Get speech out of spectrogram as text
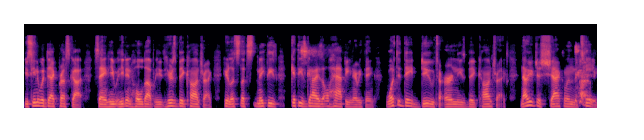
You've seen it with Dak Prescott saying he he didn't hold out, but he, here's a big contract. Here, let's let's make these get these guys all happy and everything. What did they do to earn these big contracts? Now you're just shackling the team.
